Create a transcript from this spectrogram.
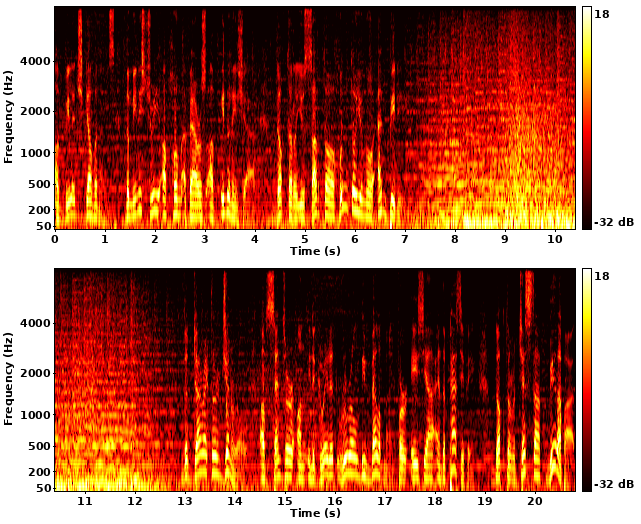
of Village Governance, the Ministry of Home Affairs of Indonesia, Dr. Yusharto Huntoyungo MPD. The Director General of Center on Integrated Rural Development for Asia and the Pacific, Dr. Chestak Virapat.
